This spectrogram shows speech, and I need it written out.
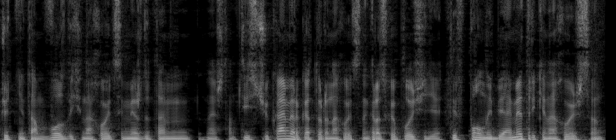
чуть не там в воздухе находятся между там, знаешь, там тысячу камер, которые находятся на городской площади. Ты в полной биометрике находишься,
